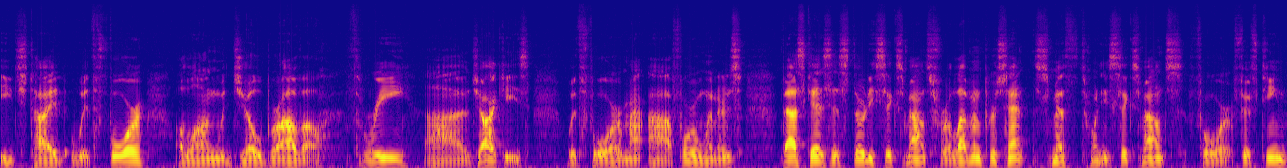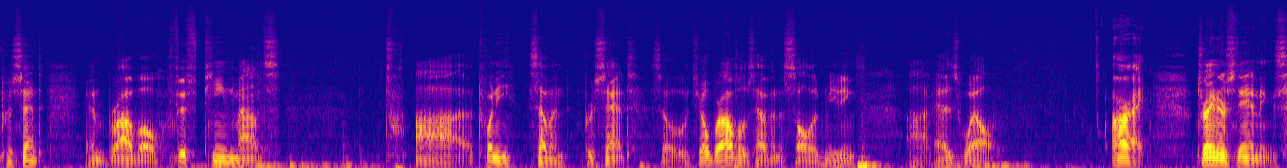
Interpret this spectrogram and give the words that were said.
each tied with 4 along with Joe Bravo. Three uh, jockeys with four, uh, four winners. Vasquez has 36 mounts for 11%, Smith 26 mounts for 15%, and Bravo 15 mounts, uh, 27%. So Joe Bravo's having a solid meeting uh, as well. All right, trainer standings.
